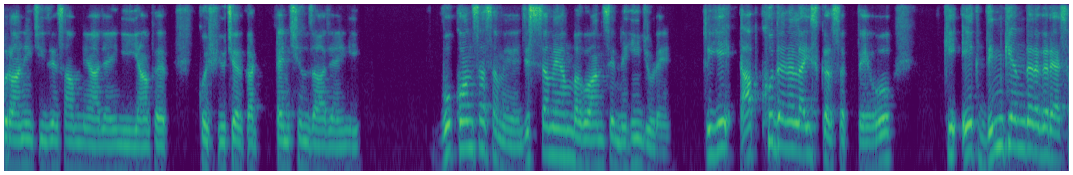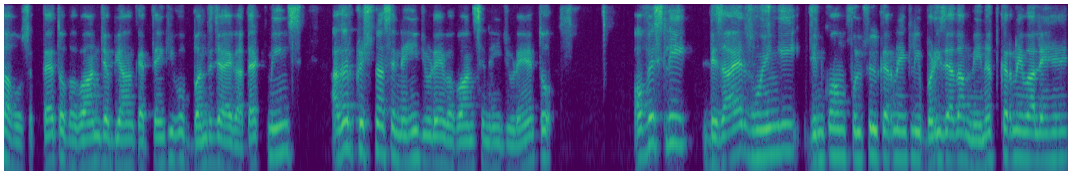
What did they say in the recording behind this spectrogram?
पुरानी चीज़ें सामने आ जाएँगी या फिर कोई फ्यूचर का टेंशन आ जाएँगी। वो कौन सा समय है जिस समय हम भगवान से नहीं जुड़े? तो ये आप खुद एनालाइज कर सकते हो कि एक दिन के अंदर अगर ऐसा हो सकता है तो भगवान जब यहाँ कहते हैं कि वो बंद जाएगा दैट मीन्स अगर कृष्णा से नहीं जुड़े, भगवान से नहीं जुड़े हैं तो ऑब्वियसली डिजायर्स होंगी जिनको हम फुलफिल करने के लिए बड़ी ज़्यादा मेहनत करने वाले हैं।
